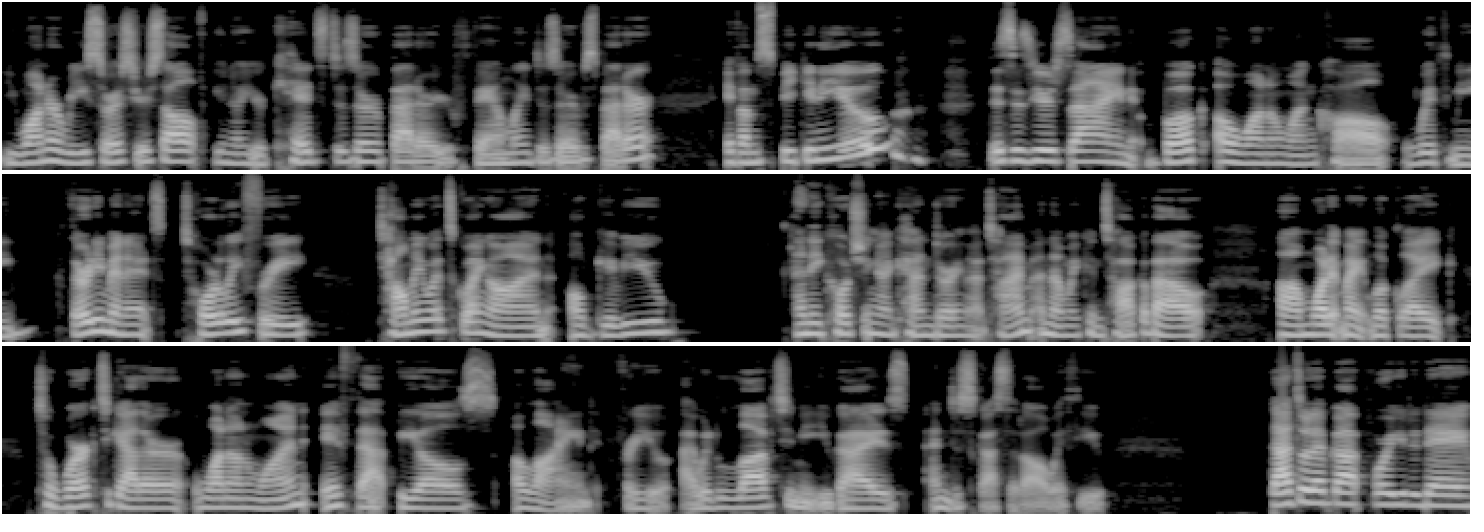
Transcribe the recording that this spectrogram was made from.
you want to resource yourself, you know your kids deserve better, your family deserves better. If I'm speaking to you, this is your sign. Book a one on one call with me 30 minutes, totally free. Tell me what's going on. I'll give you any coaching I can during that time. And then we can talk about um, what it might look like to work together one on one if that feels aligned for you. I would love to meet you guys and discuss it all with you. That's what I've got for you today.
